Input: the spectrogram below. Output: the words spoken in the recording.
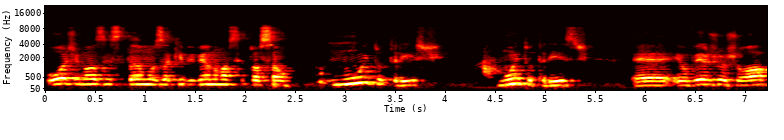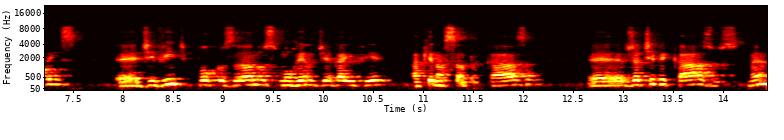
Hoje nós estamos aqui vivendo uma situação muito triste, muito triste. É, eu vejo jovens é, de 20 e poucos anos morrendo de HIV aqui na Santa Casa. É, já tive casos, né?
